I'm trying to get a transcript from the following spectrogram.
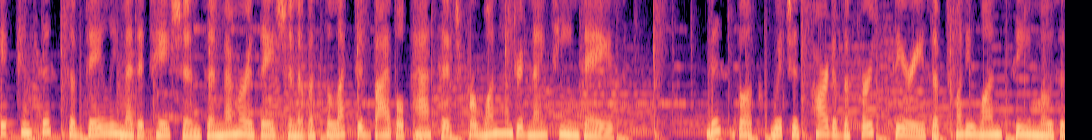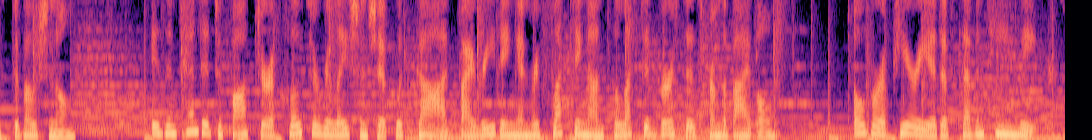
It consists of daily meditations and memorization of a selected Bible passage for 119 days. This book, which is part of the first series of 21C Moses devotional, is intended to foster a closer relationship with God by reading and reflecting on selected verses from the Bible over a period of 17 weeks.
